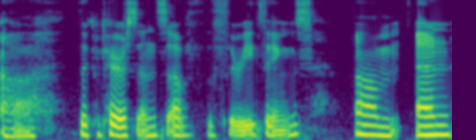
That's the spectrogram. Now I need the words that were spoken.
uh, the comparisons of the three things. Um, and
